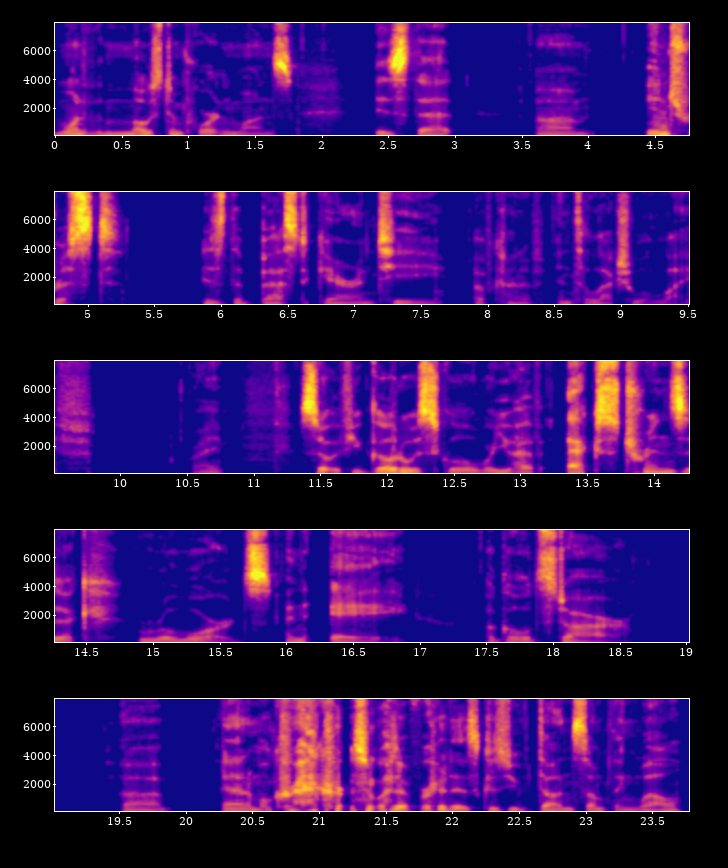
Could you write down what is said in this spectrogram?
one of the most important ones is that um, interest is the best guarantee of kind of intellectual life, right? So if you go to a school where you have extrinsic rewards, an A, a gold star, uh, animal crackers, whatever it is, because you've done something well,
